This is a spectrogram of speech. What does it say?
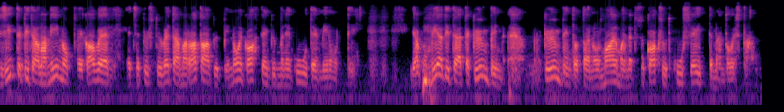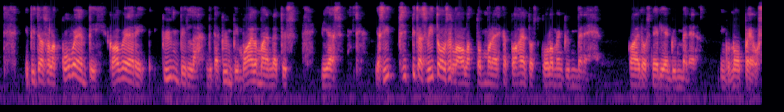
Niin sitten pitää olla niin nopea kaveri, että se pystyy vetämään ratakyppin noin 26 minuuttiin. Ja kun mietitään, että kympin, kympin tota, noin maailmanennätys on 26-17, niin pitäisi olla kovempi kaveri kympillä, mitä kympin maailmanennätys mies. Ja sitten sit pitäisi vitosella olla tuommoinen ehkä 12-30, 12-40 niin nopeus.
